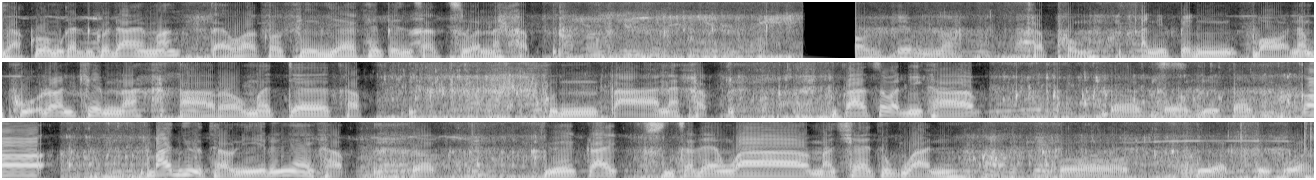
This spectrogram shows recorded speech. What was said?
อยากร่วมกันก็ได้มั้งแต่ว่าก็คือแยกให้เป็นสัดส่วนนะครับ เข้มเนาะครับผม อันนี้เป็นบ่อน้ำพุร้อนเค็มนะอ่า เรามาเจอกับคุณตานะครับคุณตาสวัสดีครับครับสวัสดีครับ ก็บ้านอยู่แถวนี้หรือไงครับ ครับอยู่ใกล้ๆแสดงว่ามาแช่ทุกวัน ก็เกือบทุกวัน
